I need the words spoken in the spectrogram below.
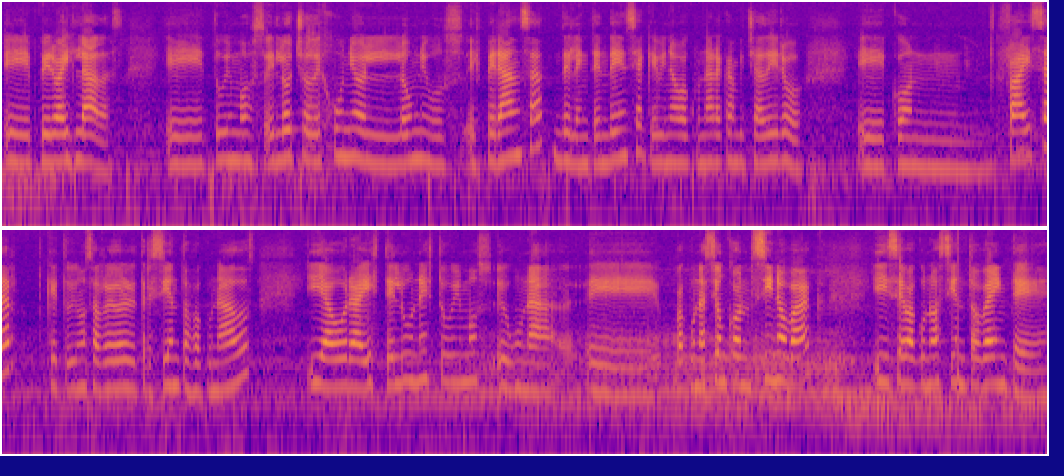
eh, pero aisladas. Eh, tuvimos el 8 de junio el ómnibus Esperanza de la Intendencia que vino a vacunar a en eh, con Pfizer, que tuvimos alrededor de 300 vacunados. Y ahora este lunes tuvimos una vacunación con Sinovac y se vacunó a 120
